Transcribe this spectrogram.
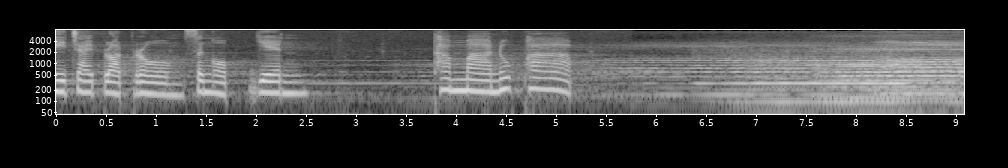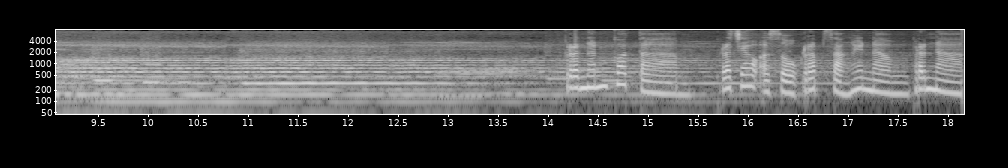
มีใจปลอดโปร่ง สงบเย็น ธรรมานุภาพ กระนั้นก็ตาม พระเจ้าอาโศกรับสั่งให้นำพระนาง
